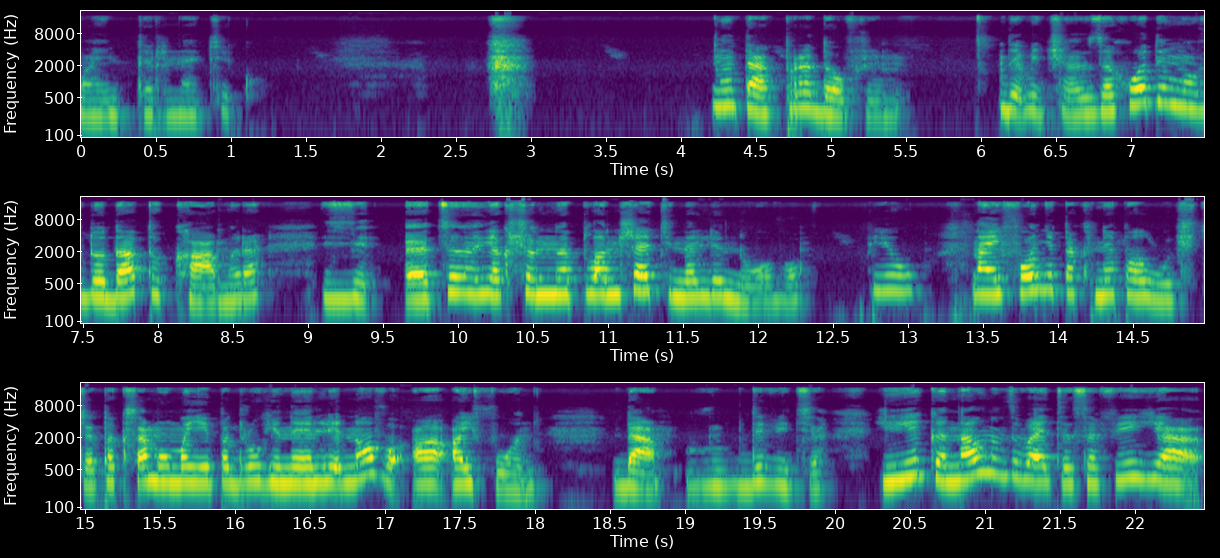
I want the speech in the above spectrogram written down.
Немає інтернетіку. Ну так, продовжуємо. Дивіться, заходимо в додаток камера. Е, Це якщо на планшеті на Lenovo. Пів. На айфоні так не вийде. Так само у моєї подруги не Lenovo, а айфон. Да, дивіться. Її канал називається Софія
